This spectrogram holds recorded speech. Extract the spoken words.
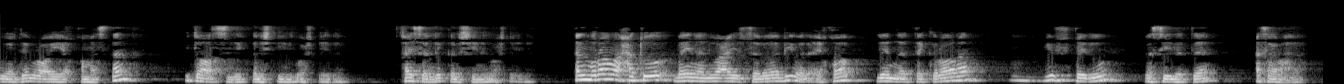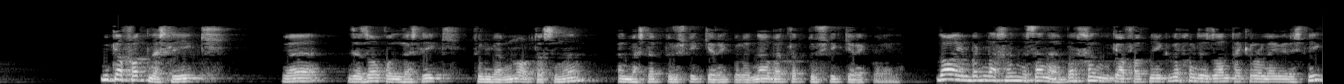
ularni ham rioya qilmasdan itoatsizlik qilishlikni boshlaydi qaysarlik qilishlikni boshlaydi المراوحة بين أنواع الثواب والعقاب لأن التكرار يفقد وسيلة أثرها mukofotlashlik va jazo qo'llashlik turlarini o'rtasini almashlab turishlik kerak bo'ladi navbatlab turishlik kerak bo'ladi doim bir xil narsani bir xil mukofotni yoki bir xil jazoni takrorlayverishlik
